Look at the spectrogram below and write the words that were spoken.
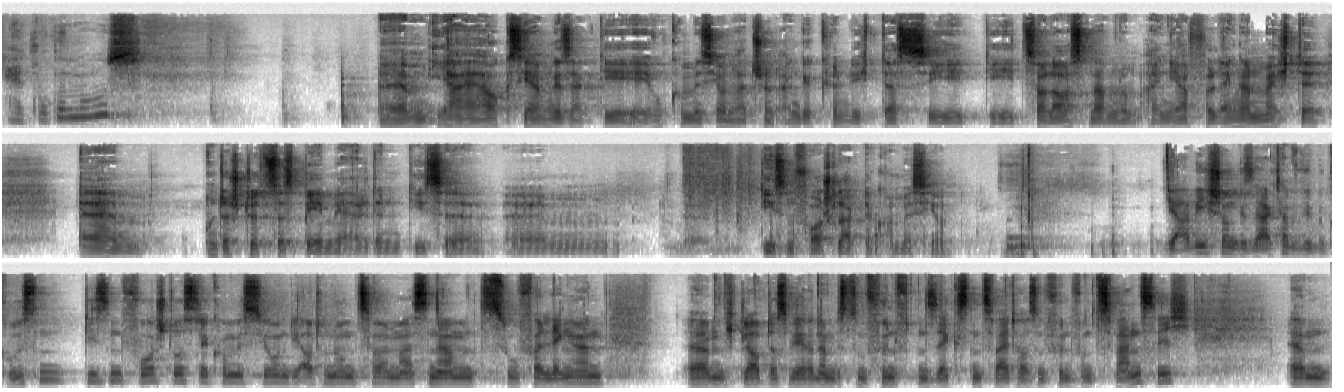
Herr Guggemus. Ähm, ja, Herr Hock, Sie haben gesagt, die EU-Kommission hat schon angekündigt, dass sie die Zollausnahmen um ein Jahr verlängern möchte. Ähm, unterstützt das BML denn diese, ähm, diesen Vorschlag der Kommission? Ja, wie ich schon gesagt habe, wir begrüßen diesen Vorstoß der Kommission, die autonomen Zollmaßnahmen zu verlängern. Ähm, ich glaube, das wäre dann bis zum 5.6.2025. Ähm,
